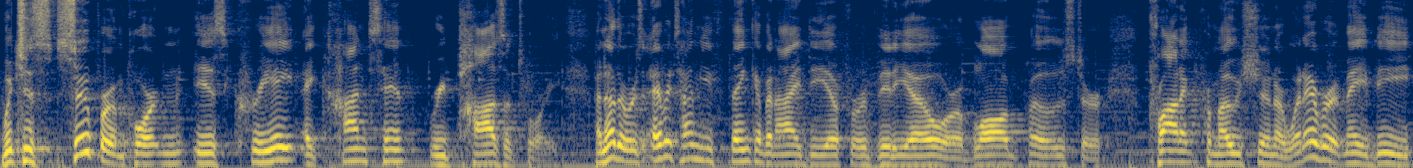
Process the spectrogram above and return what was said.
which is super important is create a content repository. In other words every time you think of an idea for a video or a blog post or product promotion or whatever it may be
